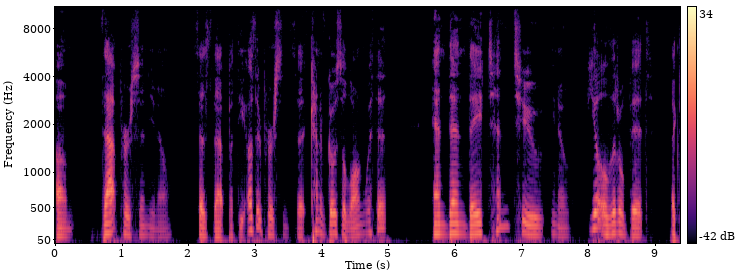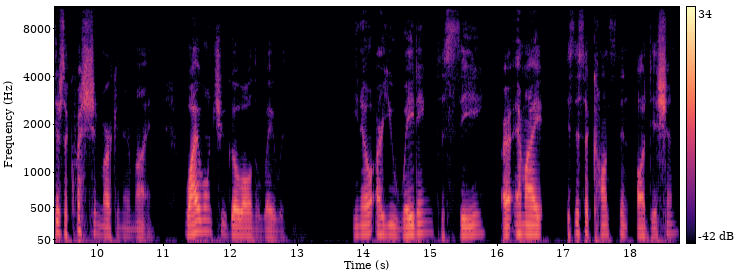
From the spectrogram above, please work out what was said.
Um, that person, you know, says that, but the other person that kind of goes along with it, and then they tend to, you know, feel a little bit like there's a question mark in their mind. why won't you go all the way with me? You know, are you waiting to see? Or am I, is this a constant audition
